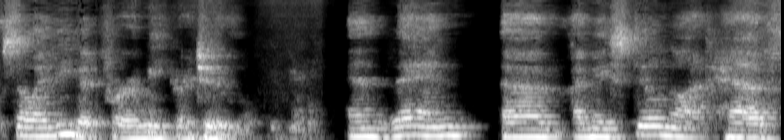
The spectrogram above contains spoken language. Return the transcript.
so I leave it for a week or two. And then um, I may still not have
